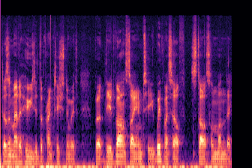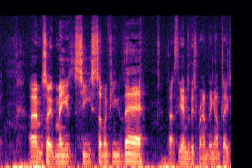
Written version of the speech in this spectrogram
Doesn't matter who you did the practitioner with, but the advanced IEMT with myself starts on Monday. Um, so may see some of you there. That's the end of this rambling update.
